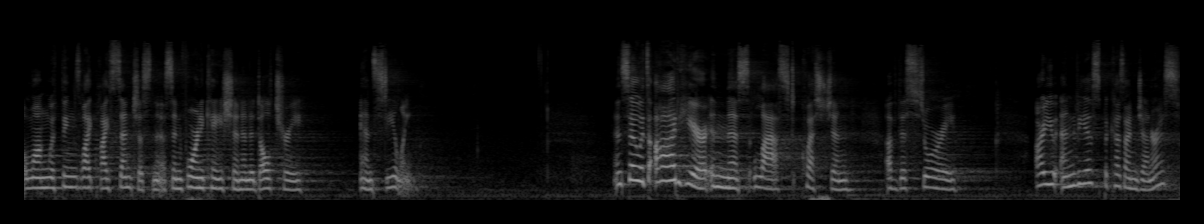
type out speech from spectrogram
along with things like licentiousness and fornication and adultery and stealing. And so it's odd here in this last question of this story. Are you envious because I'm generous?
